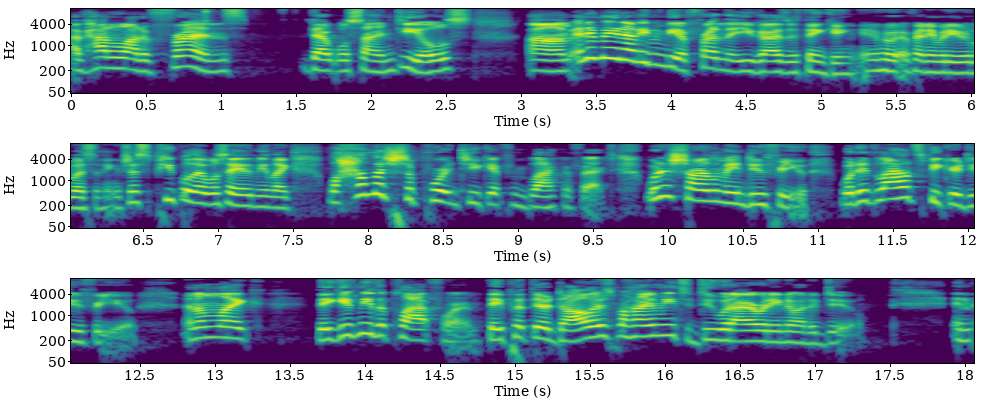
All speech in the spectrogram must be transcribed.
I've had a lot of friends that will sign deals. Um, and it may not even be a friend that you guys are thinking, if anybody are listening, just people that will say to me like, well, how much support do you get from Black Effect? What does Charlemagne do for you? What did Loudspeaker do for you? And I'm like, they give me the platform. They put their dollars behind me to do what I already know how to do. And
